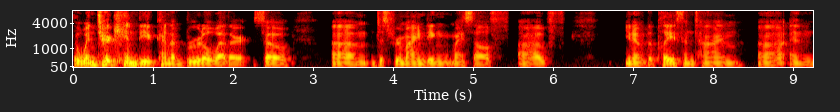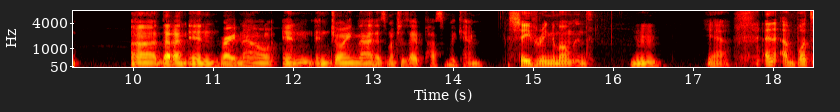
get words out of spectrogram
the winter can be kind of brutal weather so um, just reminding myself of you know the place and time uh, and uh, that I'm in right now and enjoying that as much as I possibly can. Savoring the moment. Mm. Yeah, and uh, what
